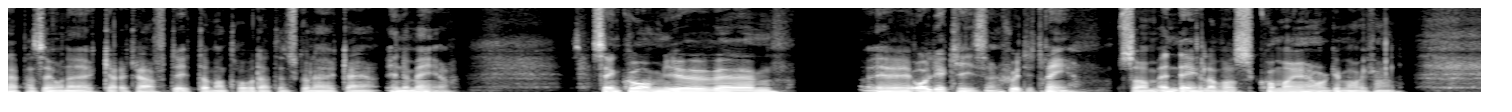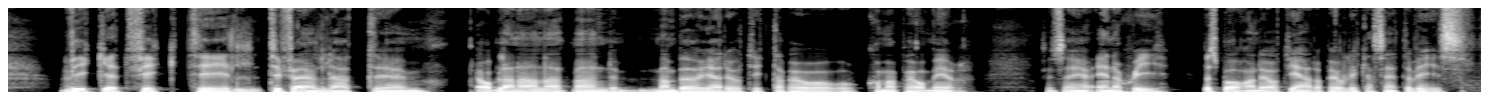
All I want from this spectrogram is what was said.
per person ökade kraftigt och man trodde att den skulle öka ännu mer. Sen kom ju eh, eh oljekrisen 73 som en del av oss kommer ihåg i varje fall. Vilket fick till, till följd att eh, ja, bland annat man, man började att titta på och komma på mer ska säga, energibesparande åtgärder på olika sätt och vis.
